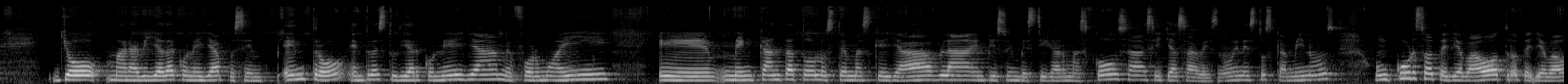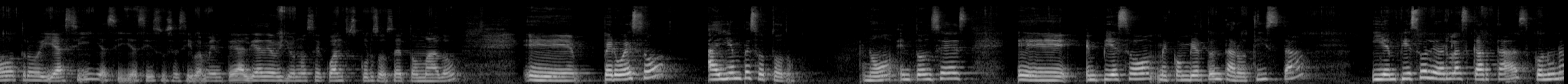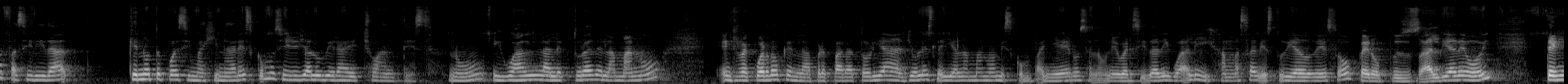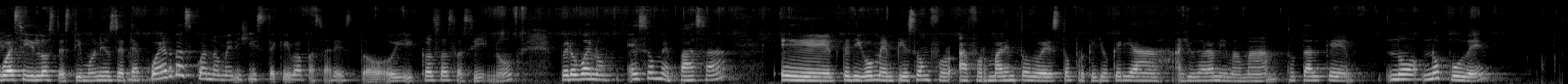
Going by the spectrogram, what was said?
yo maravillada con ella, pues entro, entro a estudiar con ella, me formo ahí, eh, me encanta todos los temas que ella habla, empiezo a investigar más cosas y ya sabes, ¿no? En estos caminos, un curso te lleva a otro, te lleva a otro y así, y así, y así sucesivamente. Al día de hoy yo no sé cuántos cursos he tomado, eh, pero eso, ahí empezó todo, ¿no? Entonces, eh, empiezo, me convierto en tarotista, y empiezo a leer las cartas con una facilidad que no te puedes imaginar. Es como si yo ya lo hubiera hecho antes, ¿no? Igual la lectura de la mano. Eh, recuerdo que en la preparatoria yo les leía la mano a mis compañeros, en la universidad igual, y jamás había estudiado de eso, pero pues al día de hoy tengo así los testimonios de, ¿te acuerdas cuando me dijiste que iba a pasar esto? Y cosas así, ¿no? Pero bueno, eso me pasa eh, te digo, me empiezo a formar en todo esto porque yo quería ayudar a mi mamá. Total que no, no pude.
